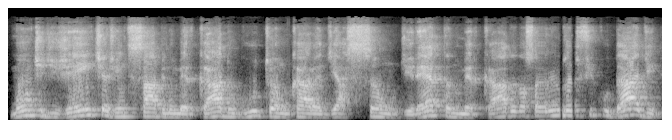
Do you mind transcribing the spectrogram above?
Um monte de gente, a gente sabe no mercado, o Guto é um cara de ação direta no mercado, nós sabemos a dificuldade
